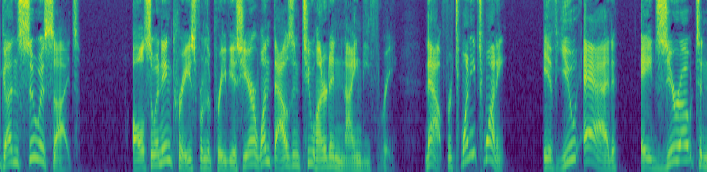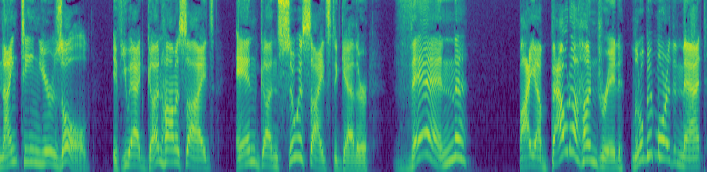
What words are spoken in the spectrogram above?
Gun suicides, also an increase from the previous year, 1,293. Now, for 2020, if you add age 0 to 19 years old, if you add gun homicides and gun suicides together, then by about 100, a little bit more than that,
